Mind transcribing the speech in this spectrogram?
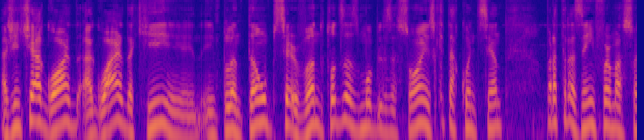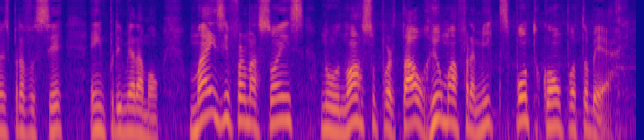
A gente aguarda, aguarda aqui em plantão, observando todas as mobilizações, o que está acontecendo, para trazer informações para você em primeira mão. Mais informações no nosso portal riomaframix.com.br.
